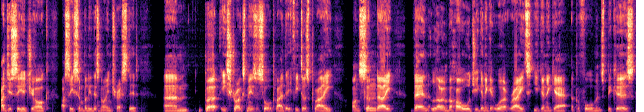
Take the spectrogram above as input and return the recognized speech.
I just see a jog. I see somebody that's not interested. Um, but he strikes me as a sort of player that if he does play on Sunday, then lo and behold, you're going to get work rate. You're going to get a performance because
